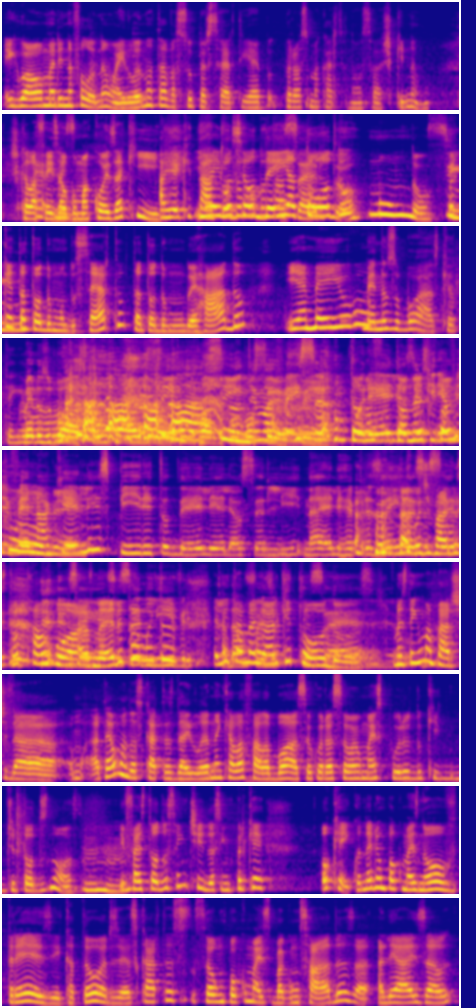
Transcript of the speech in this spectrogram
Igual a Marina falou, não, a Ilana tava super certa. E a próxima carta, nossa, acho que não. Acho que ela É, fez alguma coisa aqui. aí é que tá, e aí todo você mundo tá odeia certo. todo mundo. Sim. Porque tá todo mundo certo, tá todo mundo errado. E é meio. Menos o Boaz, que eu tenho. Menos o boss, concordo, concordo sim, com de uma sim. afeição Tô por no- ele, tô assim, eu queria viver clube. naquele espírito dele, ele é o ser li, né? Ele representa Tá good esse vibes total, Boaz, né? Ele tá ser muito. livre. Ele Cada tá um melhor que, que todos. quiser. Mas tem uma parte da. Até uma das cartas da Ilana que ela fala: Boa, seu coração é o mais puro do que de todos nós. Uhum. E faz todo sentido, assim, porque. Ok, quando ele é um pouco mais novo, 13, 14, as cartas são um pouco mais bagunçadas. Aliás, a-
